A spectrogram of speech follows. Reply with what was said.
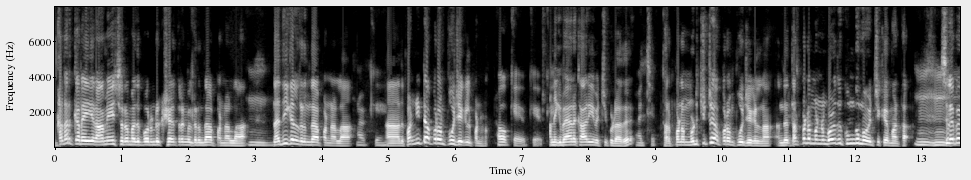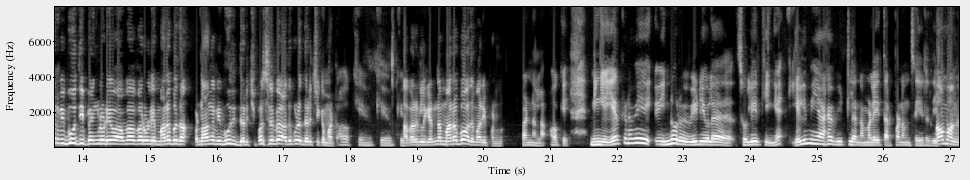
கடற்கரை ராமேஸ்வரம் அது போன்ற க்ஷேத்திரங்கள் இருந்தா பண்ணலாம். நதிகள் இருந்தா பண்ணலாம். அது பண்ணிட்டு அப்புறம் பூஜைகள் பண்ணணும். ஓகே ஓகே அன்னைக்கு வேற காரியம் வச்சு கூடாது தர்ப்பணம் முடிச்சிட்டு அப்புறம் பூஜைகள் தான் அந்த தர்ப்பணம் பண்ணும்பொழுது குங்குமம் வச்சுக்க மாட்டா. சில பேர் விபூதி இப்ப எங்களுடைய அவ- அவருடைய மரபு தான் நாங்க விபூதி தரிச்சுப்போம். சில பேர் அது கூட தரிச்சுக்க மாட்டோம். Okay okay okay. அவர்களுக்கு என்ன மரபோ அது மாதிரி பண்ணலாம். பண்ணலாம். ஓகே நீங்க ஏற்கனவே இன்னொரு வீடியோல சொல்லியிருக்கீங்க. எளிமையாக வீட்ல நம்மளே தர்ப்பணம் ஆமாங்க,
